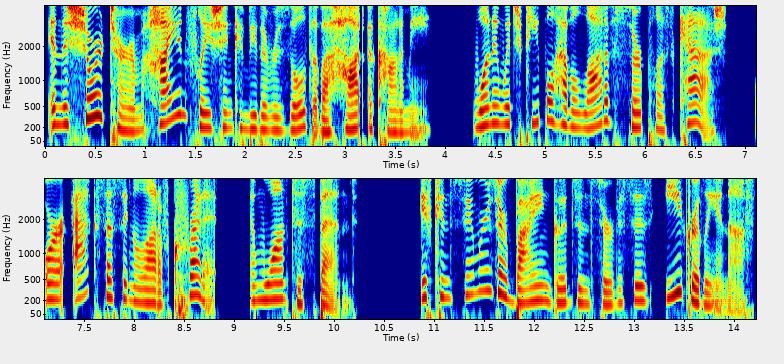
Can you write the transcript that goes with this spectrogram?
in the short term, high inflation can be the result of a hot economy, one in which people have a lot of surplus cash or are accessing a lot of credit and want to spend. If consumers are buying goods and services eagerly enough,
